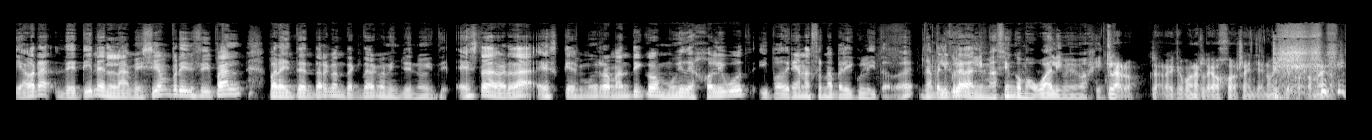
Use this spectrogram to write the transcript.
y ahora detienen la misión principal para intentar contactar con Ingenuity. Esta, la verdad, es que es muy romántico, muy de Hollywood y podrían hacer una película y todo, ¿eh? Una película de animación como Wally, me imagino. Claro, claro, hay que ponerle ojos a Ingenuity, por lo menos.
